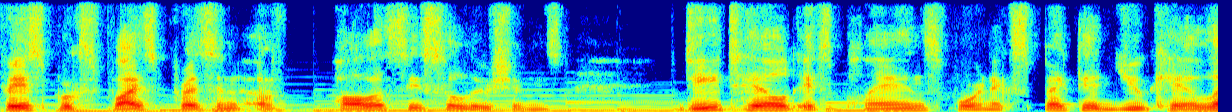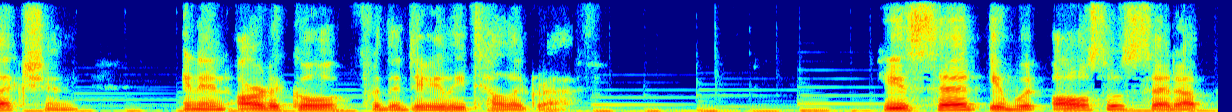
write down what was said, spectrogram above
Facebook's vice president of policy solutions, detailed its plans for an expected UK election in an article for the Daily Telegraph. He said it would also set up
